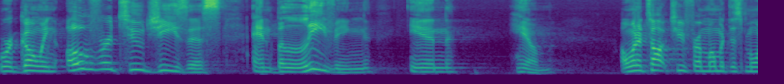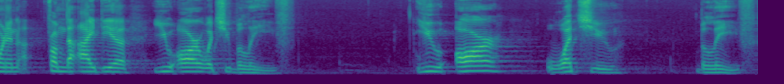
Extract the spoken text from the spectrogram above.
were going over to Jesus and believing in him. I want to talk to you for a moment this morning from the idea you are what you believe. You are what you believe.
